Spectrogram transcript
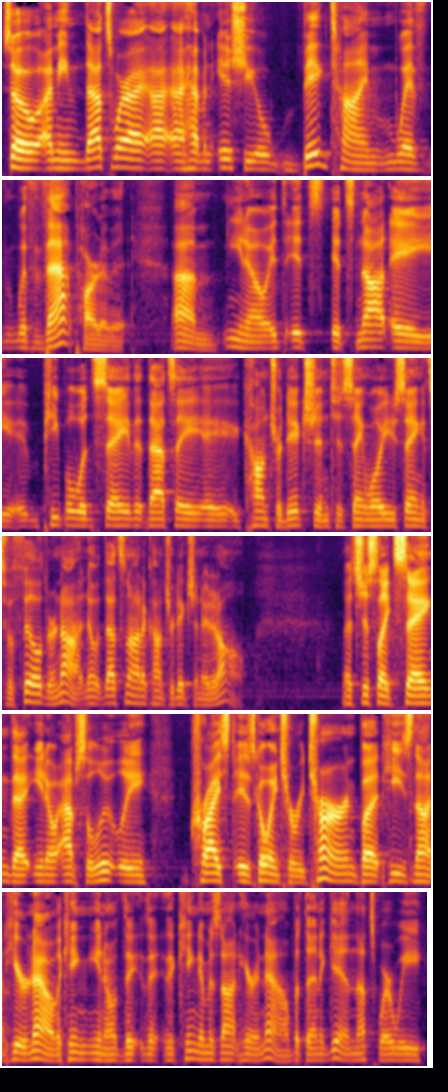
So, I mean, that's where I, I have an issue big time with with that part of it. Um, you know, it, it's it's not a people would say that that's a, a contradiction to saying, well, are you saying it's fulfilled or not? No, that's not a contradiction at all. That's just like saying that, you know, absolutely Christ is going to return, but he's not here now. The king, you know, the, the, the, kingdom is not here now. But then again, that's where we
